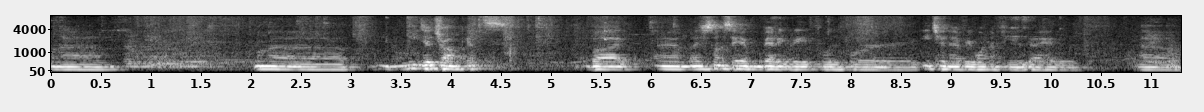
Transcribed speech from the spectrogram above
mga mga media junkets. But um, I just want to say I'm very grateful for each and every one of you dahil um,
